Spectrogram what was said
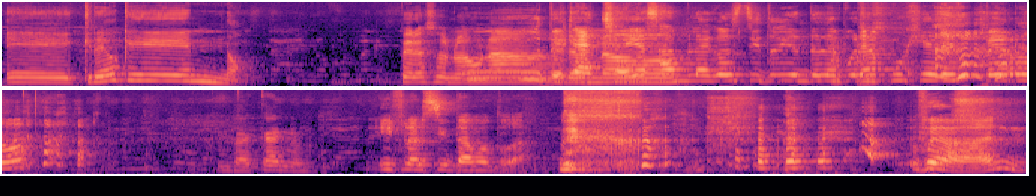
Eh, creo que no. Pero eso no es una. Uh, ¿Te cachai no. asamblea constituyente de puras mujeres, perro? Bacano. Y Florcita Motuda. Weón,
